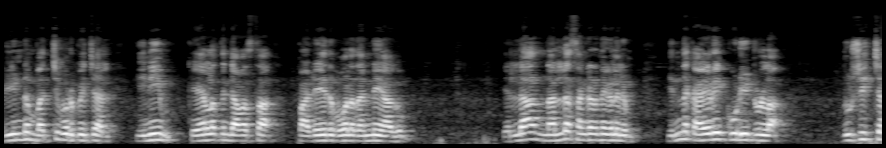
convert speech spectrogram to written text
വീണ്ടും വച്ചു പൊറിപ്പിച്ചാൽ ഇനിയും കേരളത്തിന്റെ അവസ്ഥ പഴയതുപോലെ തന്നെയാകും. എല്ലാ നല്ല സംഘടനകളിലും ഇന്ന് കയറി കൂടിയിട്ടുള്ള ദുഷിച്ച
